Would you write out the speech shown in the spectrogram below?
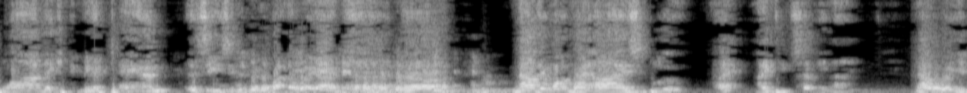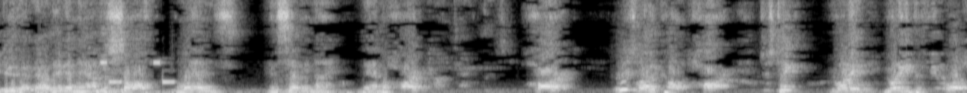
blonde. They gave me a tan. It's easy to do, by the way. right? Uh, now they want my eyes blue, right? 1979. Now, the way you do that, now, they didn't have the soft lens in 79. They had the hard contact lens. Hard. The reason why they call it hard, just take, you want to, you want to get the feeling what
